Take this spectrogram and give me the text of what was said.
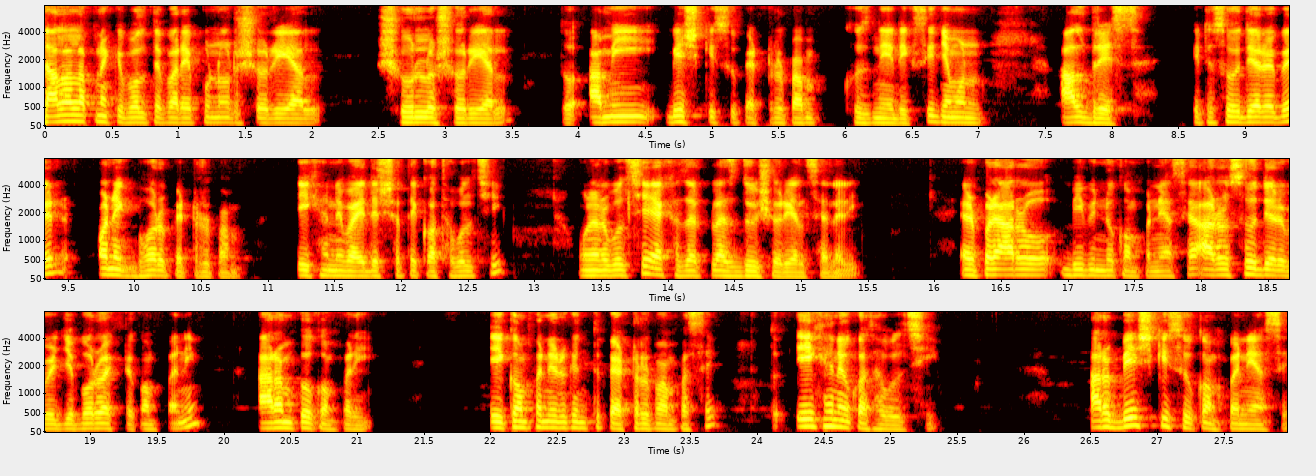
দালাল আপনাকে বলতে পারে পনেরোশো রিয়াল ষোলোশো রিয়াল তো আমি বেশ কিছু পেট্রোল পাম্প খোঁজ নিয়ে দেখছি, যেমন আলদ্রেস, এটা সৌদি আরবের অনেক বড় পেট্রোল পাম্প। এইখানে ভাইদের সাথে কথা বলছি। ওনারা বলছে এক হাজার প্লাস দুইশো রিয়াল স্যালারি। এরপরে আরও বিভিন্ন কোম্পানি আছে। আরও সৌদি আরবের যে বড় একটা কোম্পানি, আরামকো কোম্পানি, এই কোম্পানিরও কিন্তু পেট্রোল পাম্প আছে। তো এইখানেও কথা বলছি। আরও বেশ কিছু কোম্পানি আছে।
